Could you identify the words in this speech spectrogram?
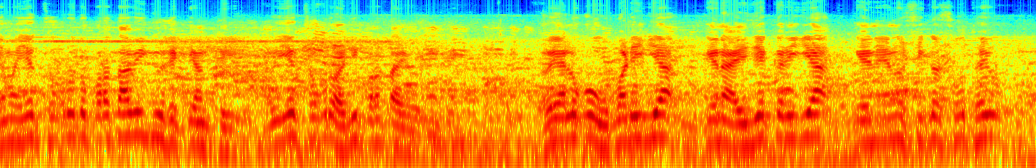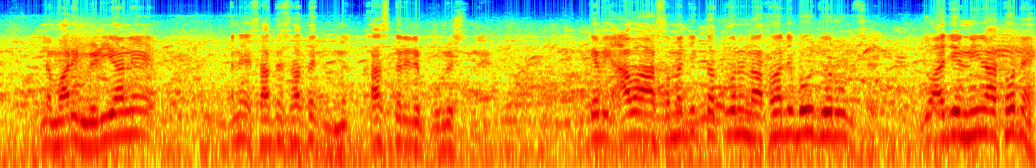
એમાં એક છોકરો તો પરત આવી ગયું છે ક્યાંકથી? હવે એક છોકરો હજી પરત આવ્યો હવે એ લોકો ઉપાડી ગયા, કે એને હાઈજેક કરી ગયા, કે એનું શિખર શું થયું? એટલે મારી મીડિયાને અને સાથે સાથે ખાસ કરીને પોલીસને, કે ભાઈ આવા અસામાજિક તત્વોને નાખવાની બહુ જરૂર છે. જો આજે નહીં નાખો ને,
